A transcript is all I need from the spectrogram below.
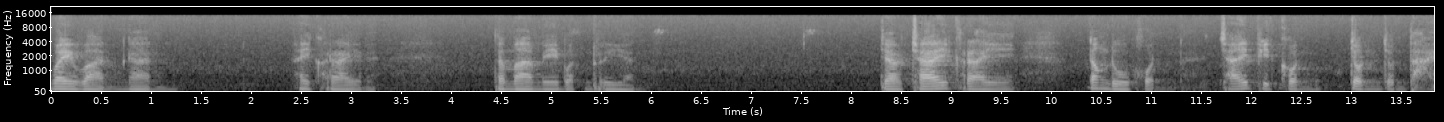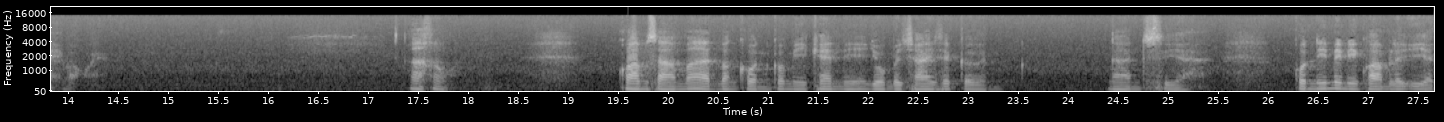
ไหว้วานงานให้ใครนะตมามีบทเรียน จะใช้ใครต้องดูคน ใช้ผิดคน จนจนตายบอกไว้อ้าวความสามารถบางคนก็มีแค่นี้โยมไปใช้เสียเกิน งานเสีย คนนี้ไม่มีความละเอียด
